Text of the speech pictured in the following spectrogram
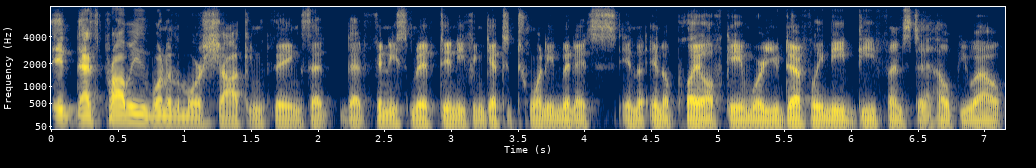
it, that's probably one of the more shocking things that that Finney Smith didn't even get to 20 minutes in a, in a playoff game where you definitely need defense to help you out.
